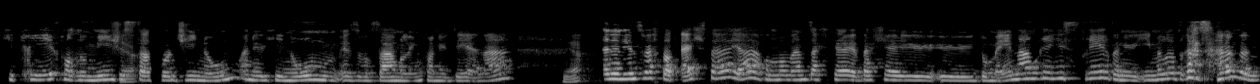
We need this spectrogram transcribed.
gecreëerd, want Nomige Ja. staat voor genoom, en uw genoom is de verzameling van uw DNA. Ja, En ineens werd dat echt, hè? Ja, van het moment dat je dat je, je, je domeinnaam registreert en je e-mailadres hebt en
